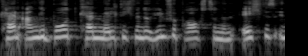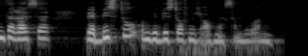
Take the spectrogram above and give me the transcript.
kein Angebot, kein melde dich, wenn du Hilfe brauchst, sondern echtes Interesse. Wer bist du und wie bist du auf mich aufmerksam geworden?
